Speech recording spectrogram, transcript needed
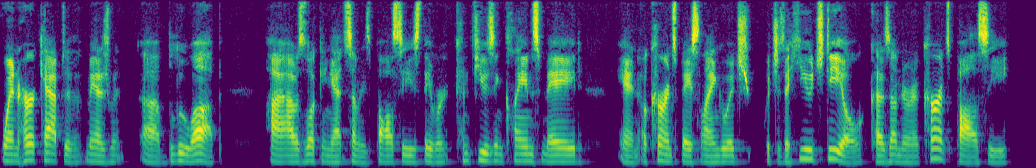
when her captive management uh, blew up, I, I was looking at some of these policies. They were confusing claims made and occurrence based language, which is a huge deal because under an occurrence policy,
